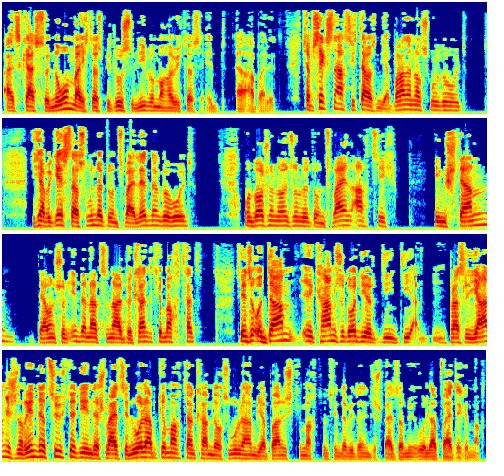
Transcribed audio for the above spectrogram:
als Gastronom, weil ich das mit Lust und Liebe mache, habe ich das erarbeitet. Ich habe 86.000 Japaner nach Schule geholt. Ich habe Gäste aus 102 Ländern geholt und war schon 1982 im Stern der uns schon international bekannt gemacht hat. Und da äh, kamen sogar die, die, die brasilianischen Rinderzüchter, die in der Schweiz den Urlaub gemacht haben, kamen nach Suhl, haben Japanisch gemacht und sind dann wieder in der Schweiz, haben den Urlaub weitergemacht.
